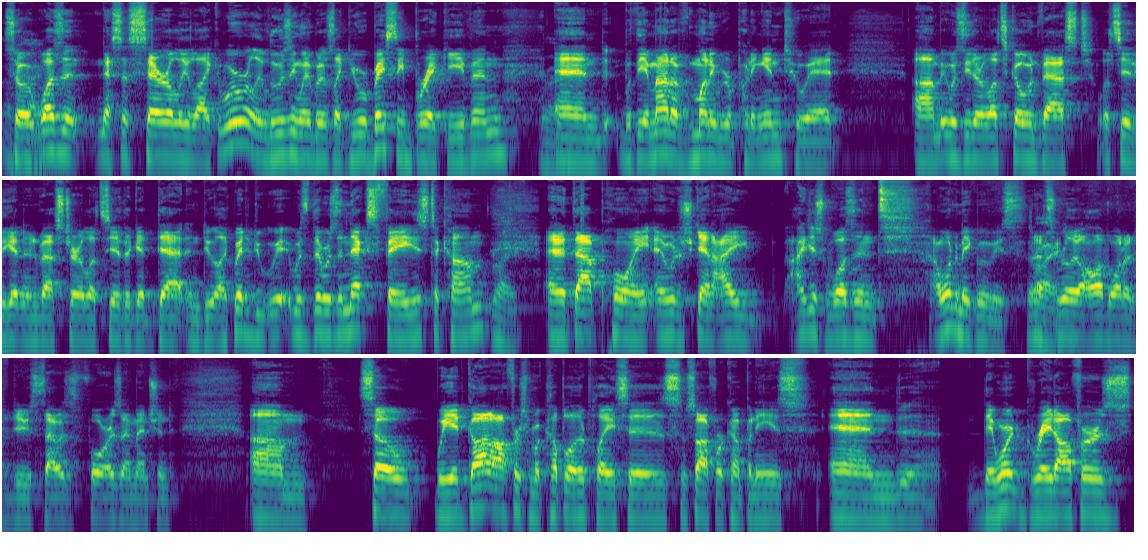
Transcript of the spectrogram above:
So it wasn't necessarily like we weren't really losing money, but it was like you were basically break even. And with the amount of money we were putting into it, Um, it was either let's go invest, let's see either get an investor, let's either get debt and do like we had to do. It was there was a next phase to come, Right. And at that point, and which again, I I just wasn't. I wanted to make movies. That's Right. really all I wanted to do. So that was four, as I mentioned. Um, so we had got offers from a couple other places, some software companies, and uh, they weren't great offers.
